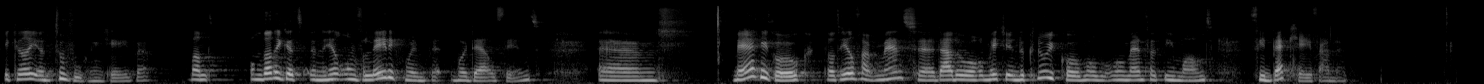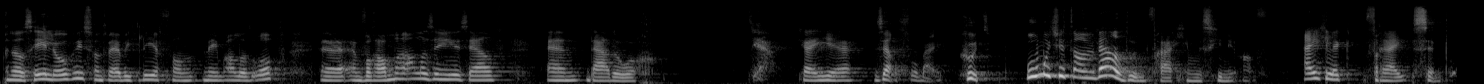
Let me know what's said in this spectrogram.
ik wil je een toevoeging geven. Want omdat ik het een heel onvolledig model vind, um, merk ik ook dat heel vaak mensen daardoor een beetje in de knoei komen op het moment dat iemand feedback geeft aan hen. En dat is heel logisch, want we hebben geleerd van neem alles op uh, en verander alles in jezelf. En daardoor ja, ga je jezelf voorbij. Goed, hoe moet je het dan wel doen, vraag je misschien nu af. Eigenlijk vrij simpel.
